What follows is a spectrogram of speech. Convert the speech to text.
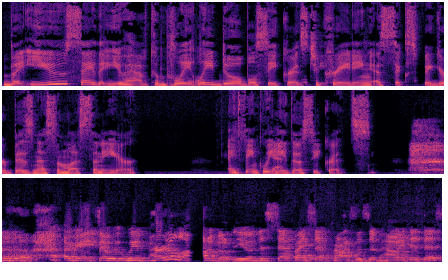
but you say that you have completely doable secrets to creating a six figure business in less than a year. I think we yeah. need those secrets. okay, so we've heard a lot of them. You have the step by step process of how I did this.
